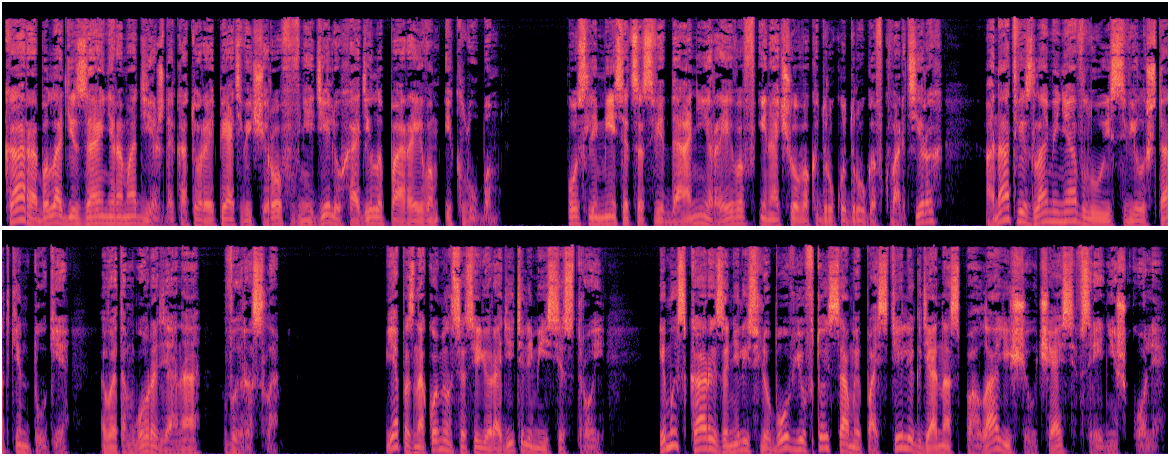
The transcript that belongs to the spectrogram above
Кара была дизайнером одежды, которая пять вечеров в неделю ходила по рейвам и клубам. После месяца свиданий, рейвов и ночевок друг у друга в квартирах она отвезла меня в Луисвилл, штат Кентукки. В этом городе она выросла я познакомился с ее родителями и сестрой, и мы с Карой занялись любовью в той самой постели, где она спала, еще учась в средней школе.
